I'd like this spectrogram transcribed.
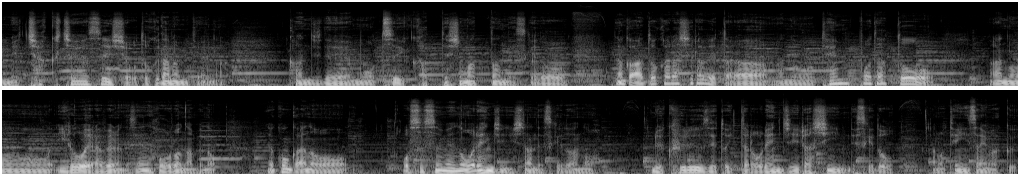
めちゃくちゃ安いしお得だなみたいな感じでもうつい買ってしまったんですけどなんか後から調べたらあの店舗だとあの色を選べるんですねホーロー鍋の。で今回あのおすすめのオレンジにしたんですけどあのルクルーゼといったらオレンジらしいんですけどあの店員さん曰く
